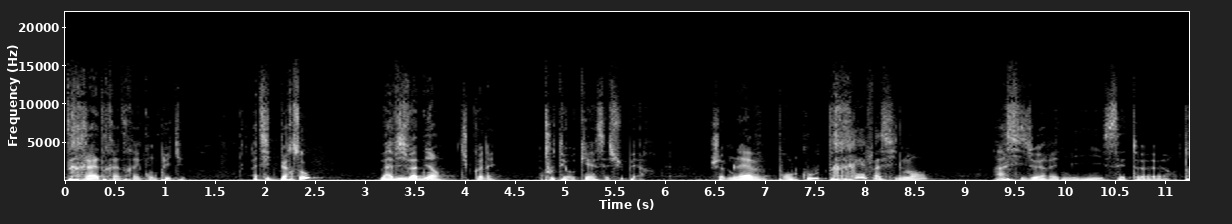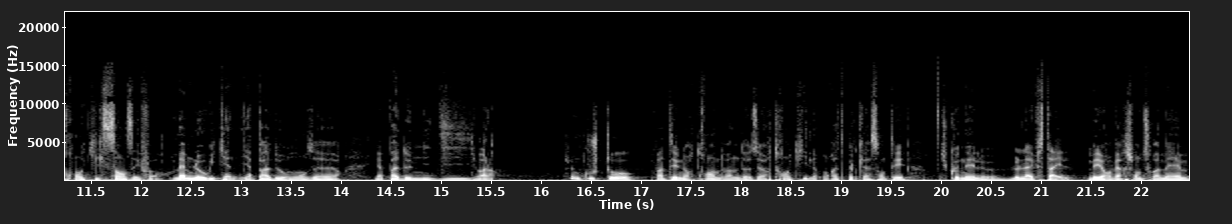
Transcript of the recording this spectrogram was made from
Très très très compliqué. À titre perso, ma vie va bien, tu connais. Tout est ok, c'est super. Je me lève pour le coup très facilement à 6h30, 7h, tranquille, sans effort. Même le week-end, il n'y a pas de 11h, il n'y a pas de midi, voilà. Je me couche tôt, 21h30, 22h, tranquille, on respecte la santé, tu connais le, le lifestyle. Meilleure version de soi-même,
